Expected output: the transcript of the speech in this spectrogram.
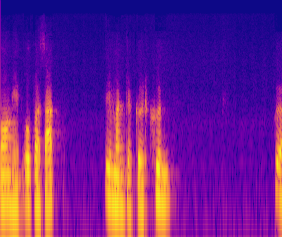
มองเห็นอุปสรรคที่มันจะเกิดขึ้น เพื่อ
